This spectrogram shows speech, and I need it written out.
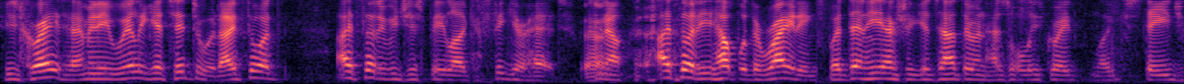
He's great. I mean, he really gets into it. I thought, I thought he would just be like a figurehead. Uh-huh. You know, I thought he'd help with the writing, but then he actually gets out there and has all these great like stage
